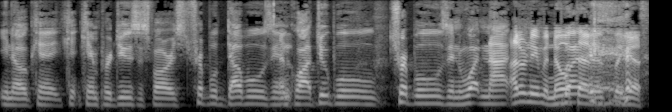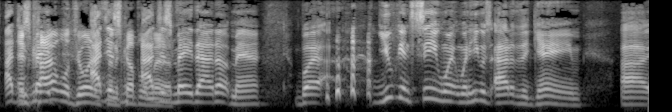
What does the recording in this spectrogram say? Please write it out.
you know can can, can produce as far as triple doubles and, quadruple triples and whatnot. I don't even know what that is, but yes. I just And Kyle made- will join I us in a couple of I just made that up, man. But you can see when when he was out of the game uh,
